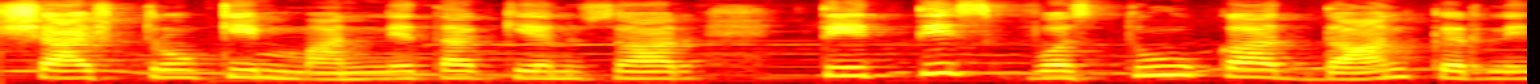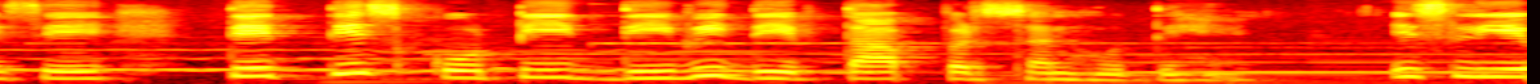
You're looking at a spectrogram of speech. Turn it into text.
शास्त्रों की मान्यता के अनुसार तैतीस वस्तुओं का दान करने से तैतीस कोटि देवी देवता प्रसन्न होते हैं। इसलिए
